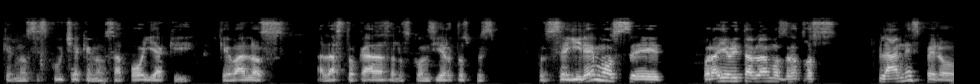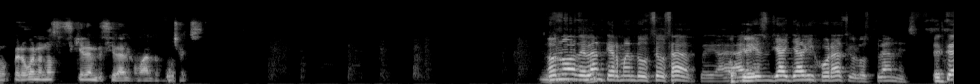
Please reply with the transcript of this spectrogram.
que nos escucha, que nos apoya, que, que va a, los, a las tocadas, a los conciertos, pues, pues seguiremos. Eh, por ahí ahorita hablamos de otros planes, pero, pero bueno, no sé si quieren decir algo más los muchachos. No, no, adelante Armando, o sea, okay. es, ya, ya dijo Horacio los planes. Es que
